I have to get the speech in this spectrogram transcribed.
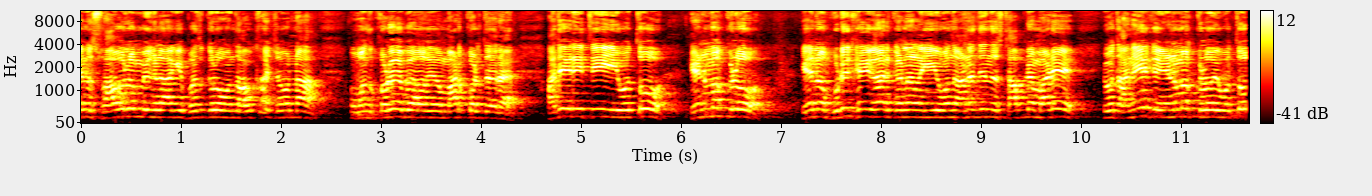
ಏನು ಸ್ವಾವಲಂಬಿಗಳಾಗಿ ಬದುಕಲು ಒಂದು ಅವಕಾಶವನ್ನ ಒಂದು ಕೊಳವೆ ಬಾವಿ ಮಾಡ್ಕೊಳ್ತಾರೆ. ಅದೇ ರೀತಿ ಇವತ್ತು ಹೆಣ್ಮಕ್ಳು ಏನು ಗುಡಿ ಕೈಗಾರಿಕೆಗಳನ್ನ ಈ ಒಂದು ಹಣದಿಂದ ಸ್ಥಾಪನೆ ಮಾಡಿ ಇವತ್ತು ಅನೇಕ ಹೆಣ್ಮಕ್ಳು ಇವತ್ತು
